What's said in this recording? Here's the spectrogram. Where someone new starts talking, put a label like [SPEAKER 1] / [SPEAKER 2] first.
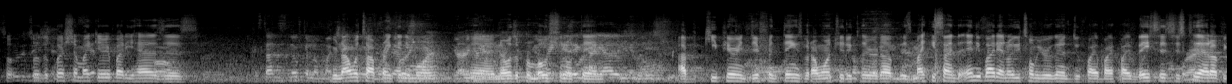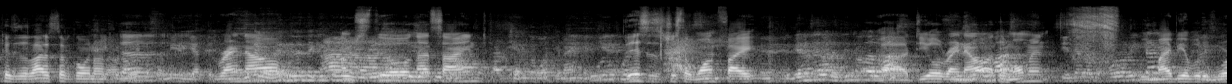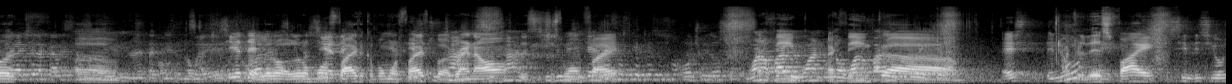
[SPEAKER 1] So, so the question, Mike, everybody has is, you're not with Top Rank anymore, and I know the promotional thing. I keep hearing different things, but I want you to clear it up. Is Mikey signed to anybody? I know you told me you were going to do fight by fight basis. Just clear that up because there's a lot of stuff going on out there.
[SPEAKER 2] Right now, I'm still not signed. This is just a one fight uh, deal right now at the moment. We might be able to work um, a little, a little more fights, a couple more fights, but right now this is just one fight. I think, I think uh, after this fight,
